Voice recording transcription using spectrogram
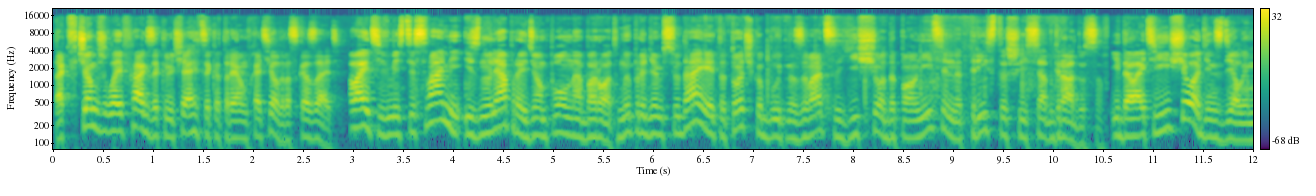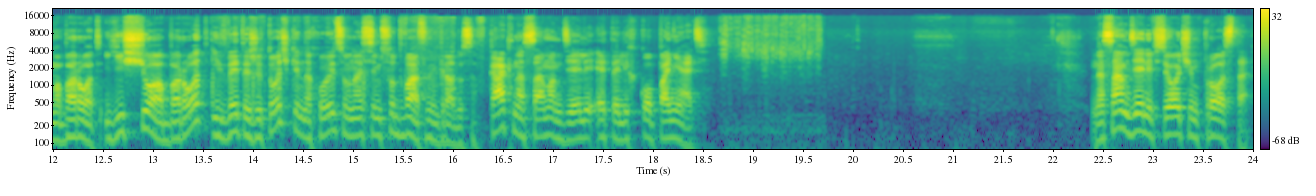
Так в чем же лайфхак заключается, который я вам хотел рассказать? Давайте вместе с вами из нуля пройдем полный оборот. Мы пройдем сюда, и эта точка будет называться еще дополнительно 360 градусов. И давайте еще один сделаем оборот. Еще оборот, и в этой же точке находится у нас 720 градусов. Как на самом деле это легко понять? На самом деле все очень просто.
